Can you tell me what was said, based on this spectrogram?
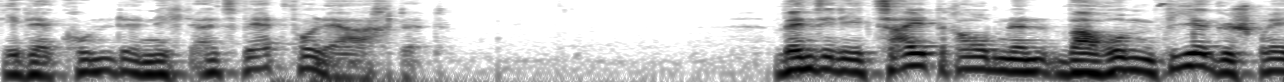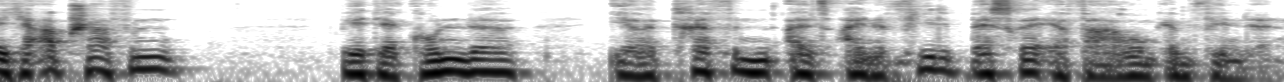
die der Kunde nicht als wertvoll erachtet. Wenn Sie die zeitraubenden Warum wir Gespräche abschaffen, wird der Kunde Ihre Treffen als eine viel bessere Erfahrung empfinden.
